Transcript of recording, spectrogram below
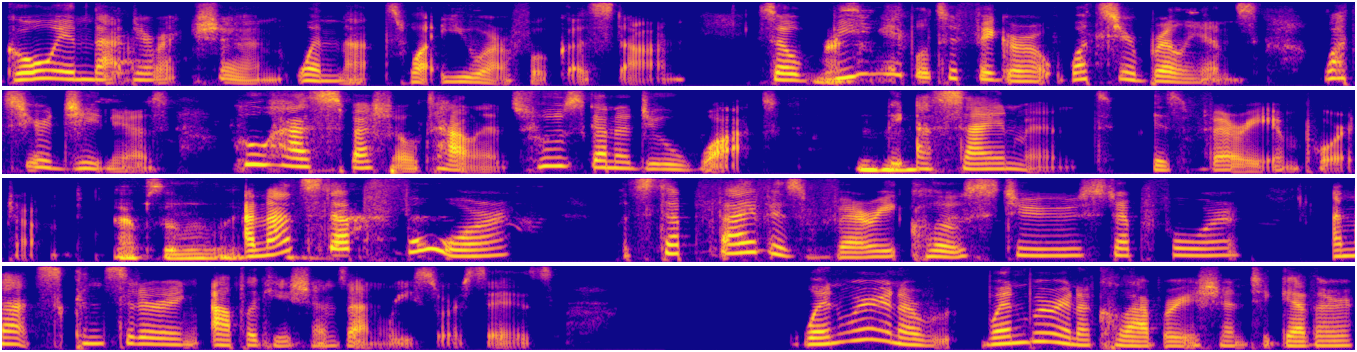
go in that direction when that's what you are focused on. So, being able to figure out what's your brilliance, what's your genius, who has special talents, who's going to do what, mm-hmm. the assignment is very important. Absolutely. And that's step four. But step five is very close to step four, and that's considering applications and resources. When we're in a when we're in a collaboration together,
